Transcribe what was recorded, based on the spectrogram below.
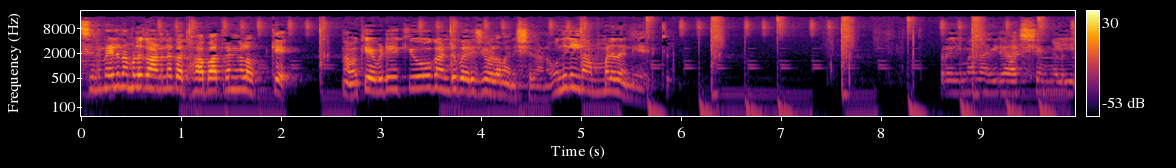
സിനിമയിൽ നമ്മൾ കാണുന്ന കഥാപാത്രങ്ങളൊക്കെ നമുക്ക് എവിടെയൊക്കെയോ കണ്ടു പരിചയമുള്ള മനുഷ്യരാണ്. ഒന്നുകിൽ നമ്മൾ തന്നെയായിരിക്കും. പ്രേമ നൈരാശ്യങ്ങളിൽ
